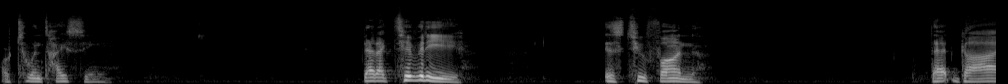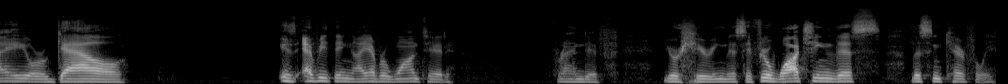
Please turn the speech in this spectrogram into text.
are too enticing. That activity is too fun. That guy or gal is everything I ever wanted. Friend, if you're hearing this, if you're watching this, listen carefully.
